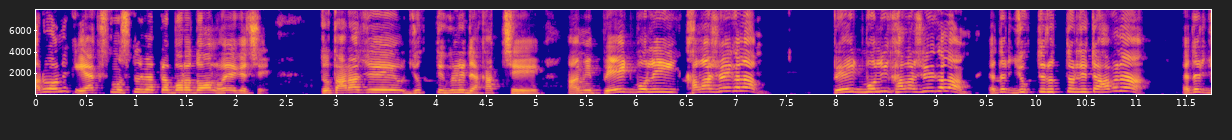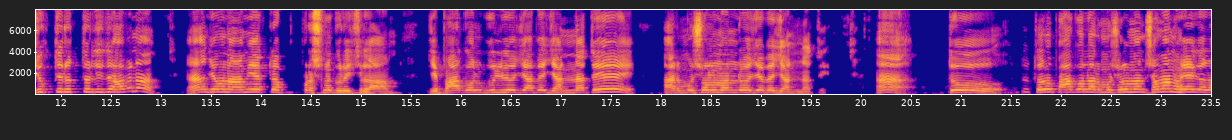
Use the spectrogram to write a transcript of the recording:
আরও অনেকেই এক্স মুসলিম একটা বড় দল হয়ে গেছে। তো তারা যে যুক্তিগুলি দেখাচ্ছে, আমি পেইড বলি খালাস হয়ে গেলাম। পেইড বলি খালাস হয়ে গেলাম। এদের যুক্তির উত্তর দিতে হবে না। এদের যুক্তির উত্তর দিতে হবে না। হ্যাঁ যেমন আমি একটা প্রশ্ন করেছিলাম যে পাগলগুলিও যাবে জান্নাতে আর মুসলমানরাও যাবে জান্নাতে। হ্যাঁ তো তো পাগল আর মুসলমান সমান হয়ে গেল।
